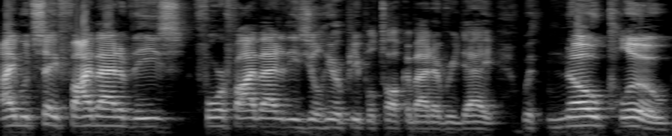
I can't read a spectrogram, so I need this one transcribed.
I would say five out of these, four or five out of these, you'll hear people talk about every day with no clue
